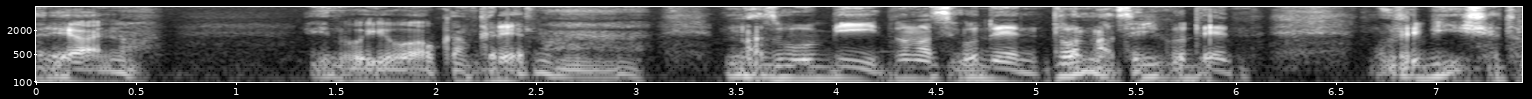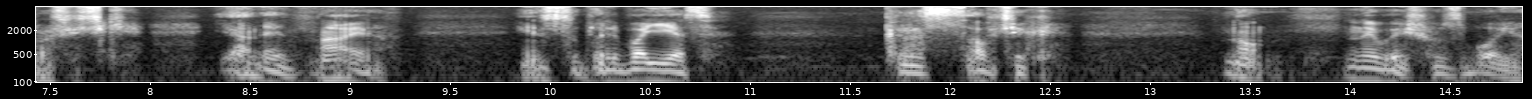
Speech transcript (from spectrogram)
реально. Він воював конкретно. У нас був бій 12 годин, 12 годин, може більше трошечки. Я не знаю. Він супербоєць, красавчик. Ну, не вийшов з бою.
